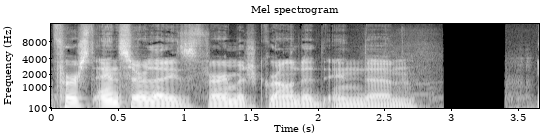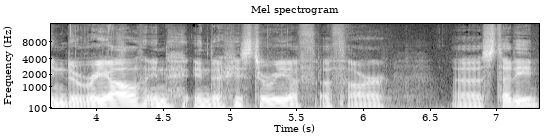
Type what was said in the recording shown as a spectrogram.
first answer that is very much grounded in the um, in the real in in the history of of our uh, study.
